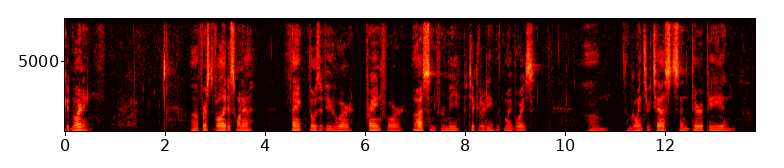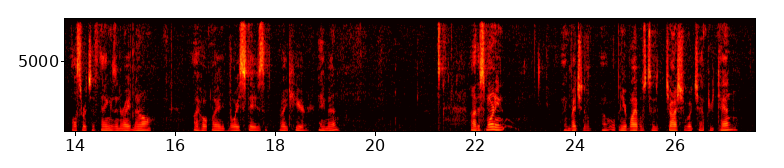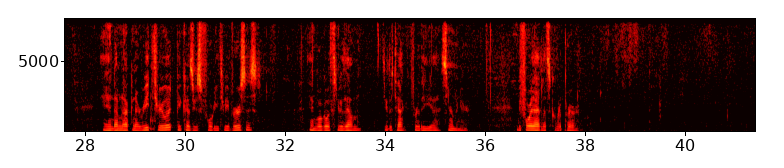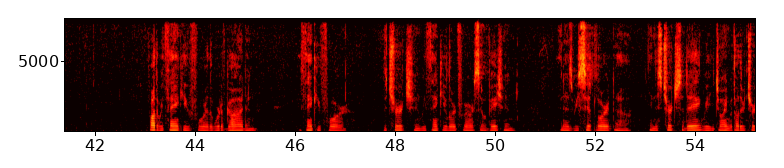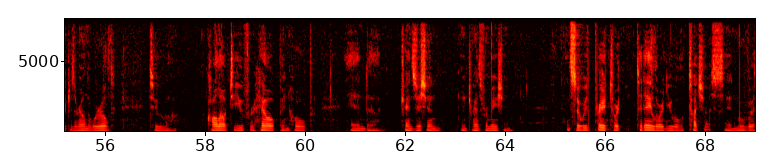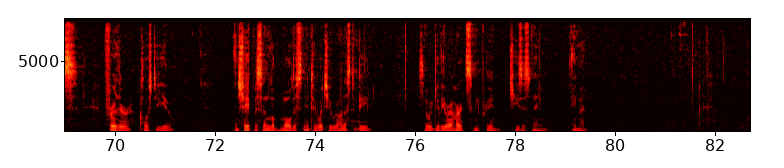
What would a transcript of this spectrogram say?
Good morning. Uh, first of all, I just want to thank those of you who are praying for us and for me, particularly with my voice. Um, I'm going through tests and therapy and all sorts of things, and right now, I hope my voice stays right here. Amen. Uh, this morning, I invite you to uh, open your Bibles to Joshua chapter 10. And I'm not going to read through it because there's 43 verses, and we'll go through them through the text for the uh, sermon here. Before that, let's go to prayer. Father, we thank you for the Word of God, and we thank you for the church, and we thank you, Lord, for our salvation. And as we sit, Lord, uh, in this church today, we join with other churches around the world to uh, call out to you for help and hope and uh, transition and transformation. And so we pray toward today, Lord, you will touch us and move us further close to you and shape us and mold us into what you want us to be. So we give you our hearts and we pray in Jesus' name. Amen.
